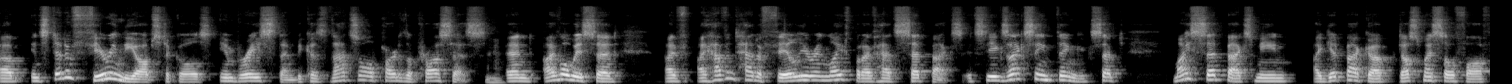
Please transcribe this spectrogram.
Uh, instead of fearing the obstacles embrace them because that's all part of the process. Mm-hmm. and i've always said i've i haven't had a failure in life but i've had setbacks. It's the exact same thing except my setbacks mean i get back up dust myself off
